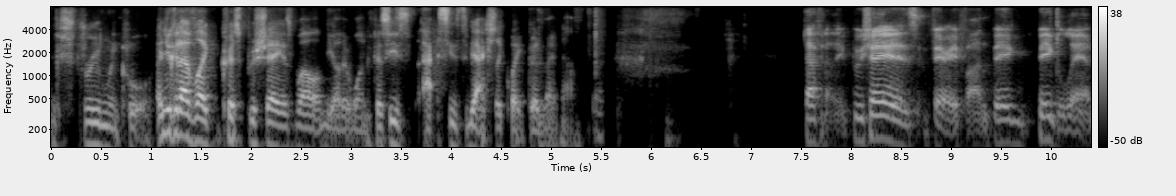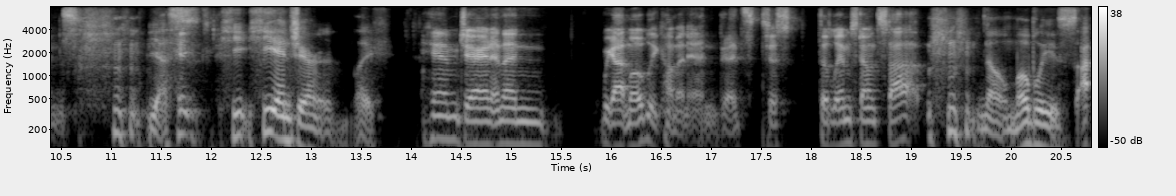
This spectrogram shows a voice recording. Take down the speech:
Extremely cool. And you could have like Chris Boucher as well in the other one because he's uh, seems to be actually quite good right now. definitely. Boucher is very fun. Big big limbs. Yes. He he and Jared like him, Jaren, and then we got Mobley coming in. It's just the limbs don't stop. no Mobley is I,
